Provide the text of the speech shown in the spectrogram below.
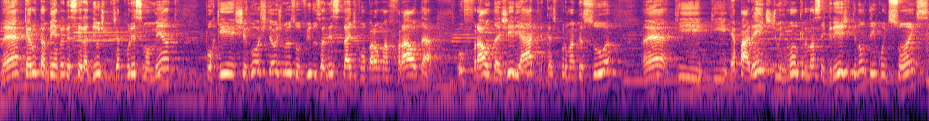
Né? Quero também agradecer a Deus já por esse momento, porque chegou até os meus ouvidos a necessidade de comprar uma fralda ou fraldas geriátricas para uma pessoa é, que, que é parente de um irmão é da nossa igreja, que não tem condições,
